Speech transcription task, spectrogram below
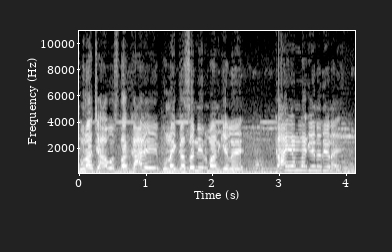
कुणाची अवस्था काय आहे? कुणाही कसं निर्माण केलंय? काय यांना घेणं देणं आहे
